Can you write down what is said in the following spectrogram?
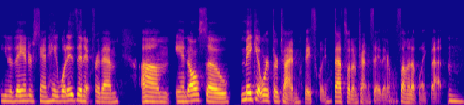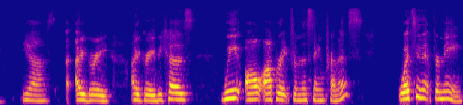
you know they understand hey what is in it for them um, and also make it worth their time basically that's what i'm trying to say there we'll sum it up like that yes i agree i agree because we all operate from the same premise what's in it for me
